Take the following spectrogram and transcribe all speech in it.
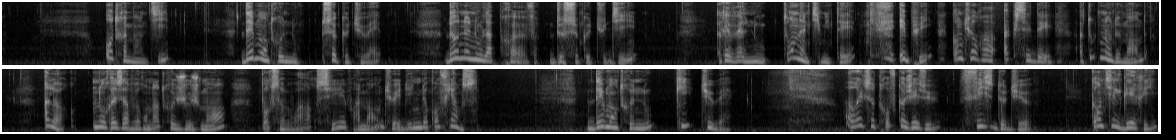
Autrement dit, démontre-nous ce que tu es, donne-nous la preuve de ce que tu dis, révèle-nous ton intimité, et puis, quand tu auras accédé à toutes nos demandes, alors nous réserverons notre jugement pour savoir si vraiment tu es digne de confiance. Démontre-nous qui tu es. Or, il se trouve que Jésus, Fils de Dieu, quand il guérit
